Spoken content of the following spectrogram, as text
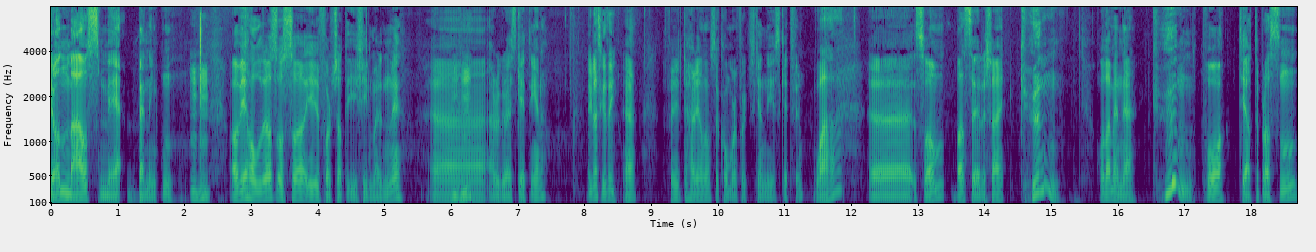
John Mouse med Bennington. Mhm. Og vi holder oss også i, fortsatt i filmverdenen, vi. Eh, -hmm. Er du glad i skating, eller? Jeg er glad i skating. ting. For til helga nå så kommer det faktisk en ny skatefilm. What? eh, som baserer seg kun, og da mener jeg kun, på Teaterplassen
